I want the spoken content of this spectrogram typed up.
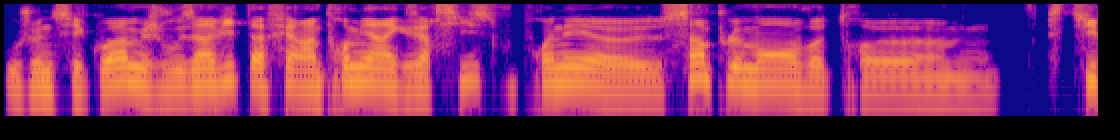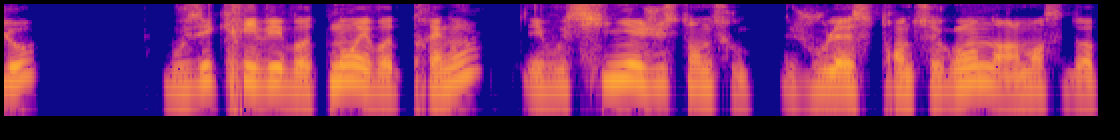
ou je ne sais quoi, mais je vous invite à faire un premier exercice. Vous prenez simplement votre stylo, vous écrivez votre nom et votre prénom, et vous signez juste en dessous. Je vous laisse 30 secondes. Normalement, ça ne doit,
